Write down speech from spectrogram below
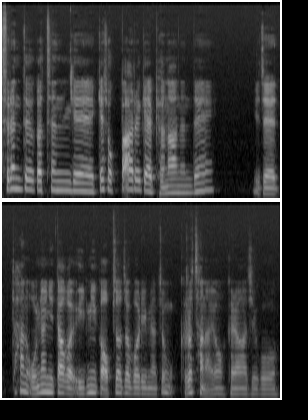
트렌드 같은 게 계속 빠르게 변하는데, 이제 한 5년 있다가 의미가 없어져 버리면 좀 그렇잖아요. 그래가지고,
